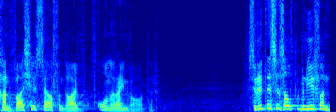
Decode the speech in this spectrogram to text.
Gaan was jouself van daai onrein water. So dit is 'n manier van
